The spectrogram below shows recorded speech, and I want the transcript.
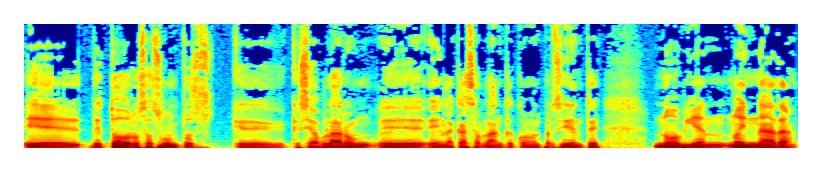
Eh, de todos los asuntos que, se hablaron eh, en la Casa Blanca con el presidente, no habían, no hay nada,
